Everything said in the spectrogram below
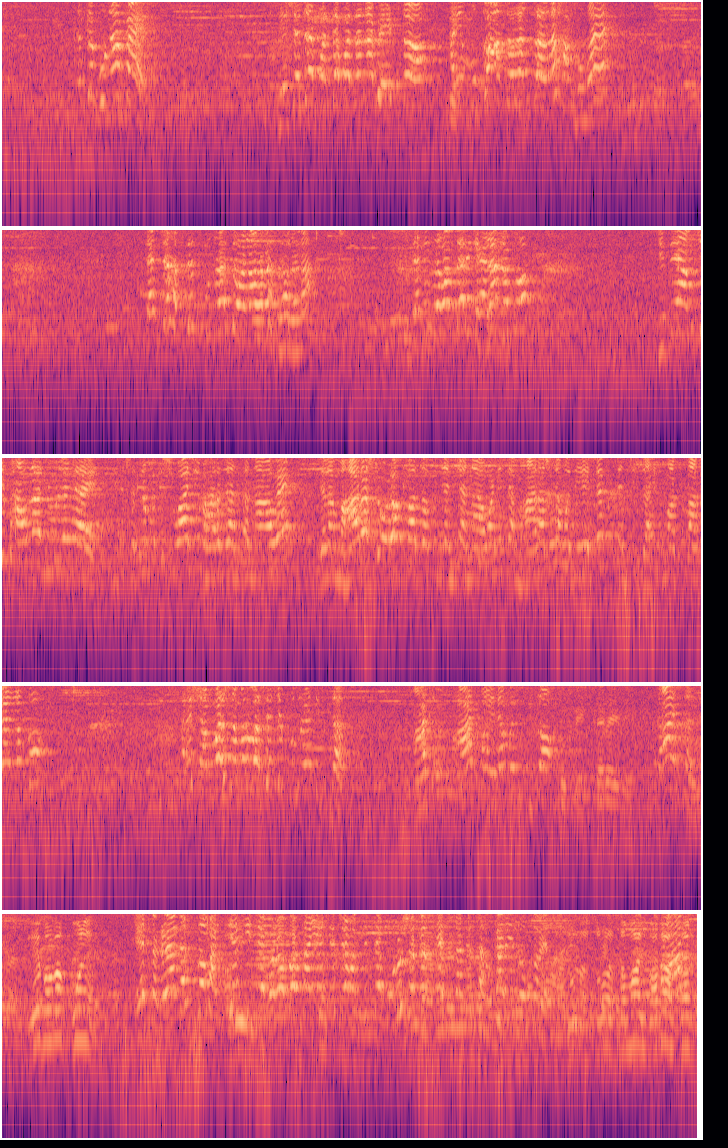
देशाच्या पंतप्रधानांना भेटणं आणि मुख आंदोलन करणं हा गुन्हा आहे. त्यांच्या हस्तेच मुद्राचं अनावरण झालं ना? त्यांनी जबाबदारी घ्यायला नको. जिथे आमची भावना जुळलेल्या आहेत तिथे छत्रपती शिवाजी महाराजांचं नाव आहे ज्याला महाराष्ट्र ओळखला जातो ज्यांच्या नावाने त्या महाराष्ट्रामध्ये येतात त्यांची जाहीर माफी मागायला नको. अरे शंभर शंभर वर्षाचे पुतळे टिकतात. आठ आठ महिन्यामध्ये तुमचा काय चाललंय? हे बाबा कोण आहे? हे सगळ्यांनाच तर माहितीये की जे बरोबर नाहीये त्याच्या बाबतीत ते बोलू शकत नाहीत कारण सरकारी लोक आहेत.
